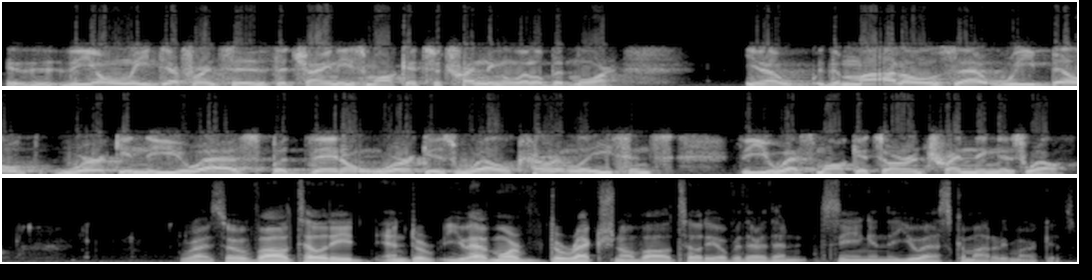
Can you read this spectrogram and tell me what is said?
the only difference is the Chinese markets are trending a little bit more. You know, the models that we built work in the U.S., but they don't work as well currently since the U.S. markets aren't trending as well. Right. So volatility, and you have more directional volatility over there than seeing in the U.S. commodity markets.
